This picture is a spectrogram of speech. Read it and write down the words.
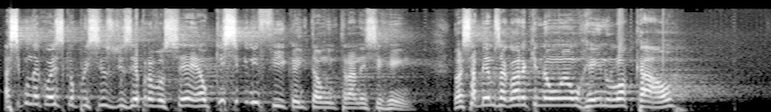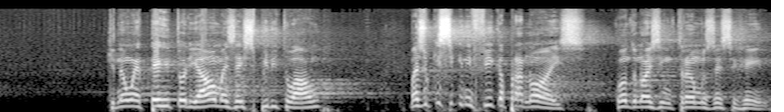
a segunda coisa que eu preciso dizer para você é o que significa então entrar nesse reino. Nós sabemos agora que não é um reino local, que não é territorial, mas é espiritual. Mas o que significa para nós quando nós entramos nesse reino?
